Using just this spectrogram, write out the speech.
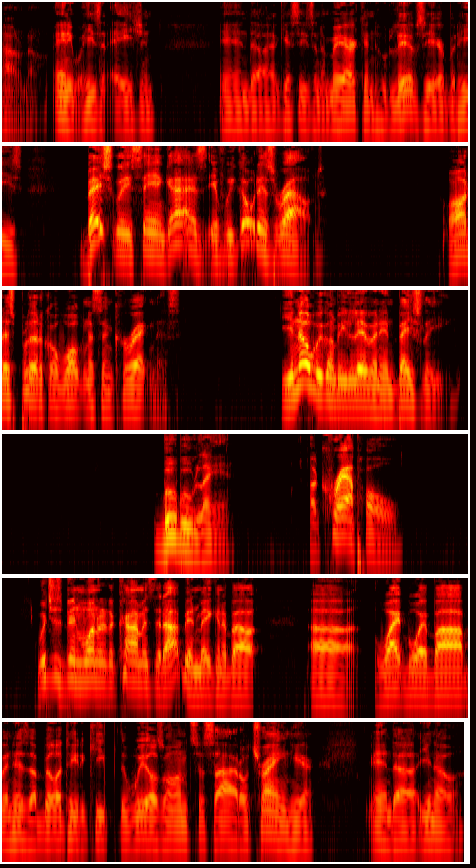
I don't know. Anyway, he's an Asian, and uh, I guess he's an American who lives here. But he's basically saying, guys, if we go this route, all this political wokeness and correctness, you know we're going to be living in basically boo boo land, a crap hole, which has been one of the comments that I've been making about uh, white boy Bob and his ability to keep the wheels on societal train here. And, uh, you know,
